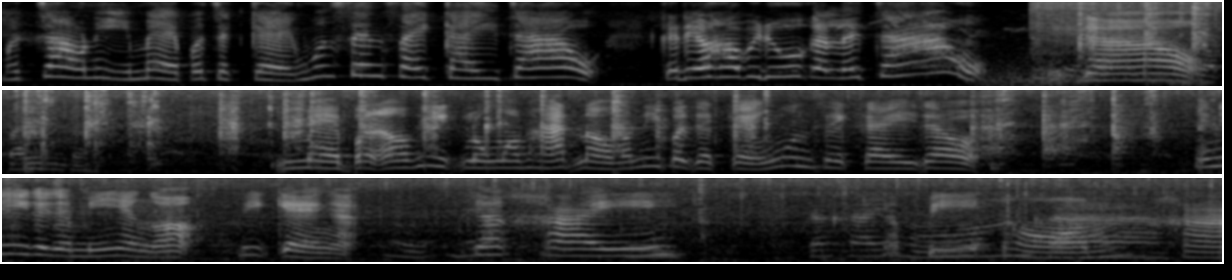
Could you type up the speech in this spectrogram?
มาเจ้านี่แม่เปิดจะแกงวุ้นเส้นใส่ไก่เจ้า ก็เดี๋ยวเราไปดูกันเลยเจ้า เจ้า แม่เปิดเอาพริกลงมาพัดเนาะวันนี้เปิดจะแกงงุ่นใส่ไก่เจ้าที่นี่ก็จะมีอย่างเงาะพี่แกงอะจะไข่ตะไคร้กะปิหอมคา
